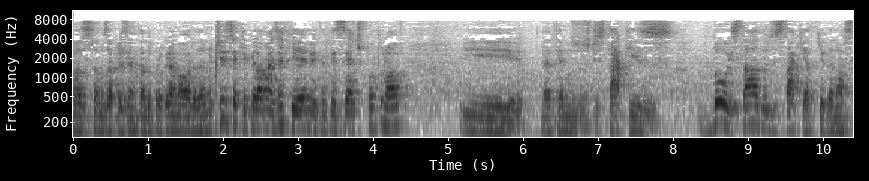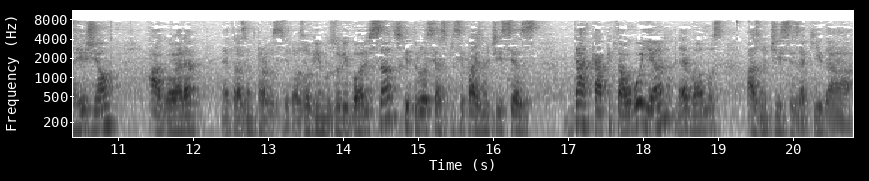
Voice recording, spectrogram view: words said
Nós estamos apresentando o programa Hora da Notícia aqui pela Mais FM 87.9 e né, temos os destaques do estado, destaque aqui da nossa região. Agora né, trazendo para você. Nós ouvimos o Libório Santos, que trouxe as principais notícias da capital goiana. Né? Vamos às notícias aqui da,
